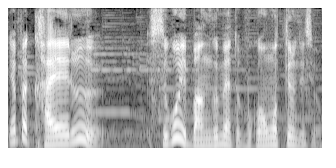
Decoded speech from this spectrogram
やっぱり変えるすごい番組だと僕は思ってるんですよ。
